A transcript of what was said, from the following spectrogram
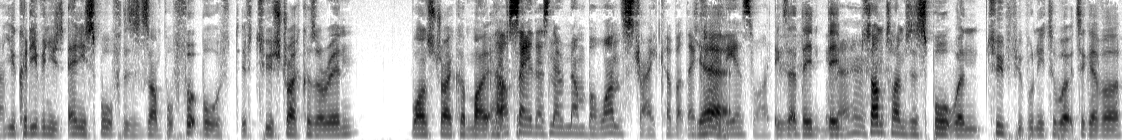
could you could even use any sport for this example. Football, if, if two strikers are in, one striker might I'll to say there's no number one striker, but there Yeah. clearly is one. Exactly. They, they sometimes in sport when two people need to work together,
